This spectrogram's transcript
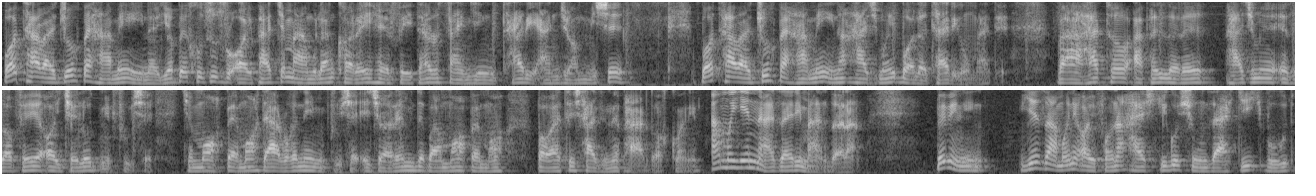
با توجه به همه اینا یا به خصوص رو آیپد که معمولا کارهای حرفه‌ای‌تر و سنگینتری انجام میشه با توجه به همه اینا حجمای بالاتری اومده و حتی اپل داره حجم اضافه iCloud میفروشه که ماه به ماه در واقع نمیفروشه. اجاره میده با ماه به ماه بابتش هزینه پرداخت کنیم. اما یه نظری من دارم. ببینین یه زمانی آیفون ها 8 گیگ و 16 گیگ بود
